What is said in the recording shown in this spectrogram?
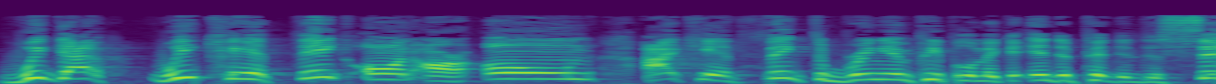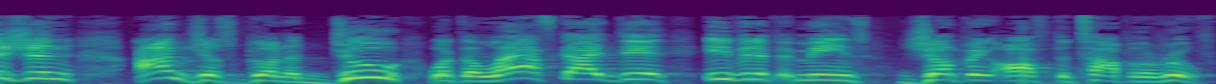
We got. We can't think on our own. I can't think to bring in people to make an independent decision. I'm just gonna do what the last guy did, even if it means jumping off the top of the roof.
